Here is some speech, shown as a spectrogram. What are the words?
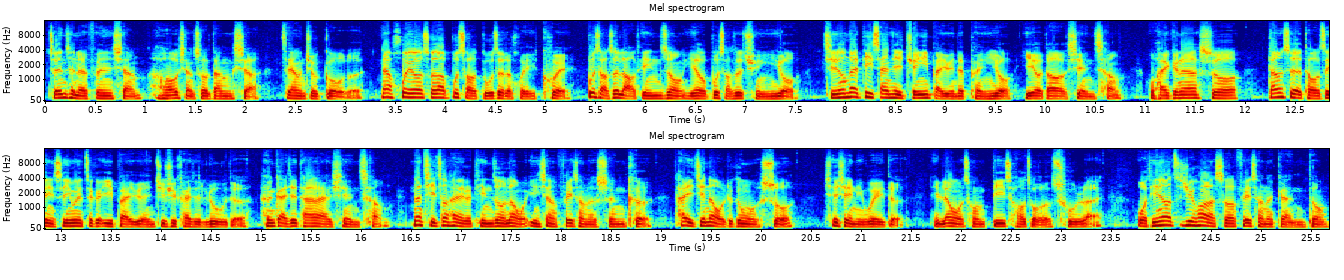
真诚的分享，好好享受当下，这样就够了。那会后收到不少读者的回馈，不少是老听众，也有不少是群友。其中在第三集捐一百元的朋友，也有到了现场。我还跟他说，当时的投资也是因为这个一百元继续开始录的，很感谢他来现场。那其中还有一个听众让我印象非常的深刻，他一见到我就跟我说：“谢谢你，魏的，你让我从低潮走了出来。”我听到这句话的时候非常的感动，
